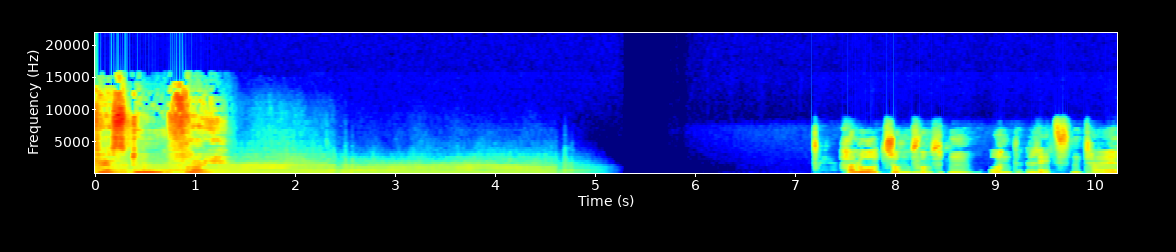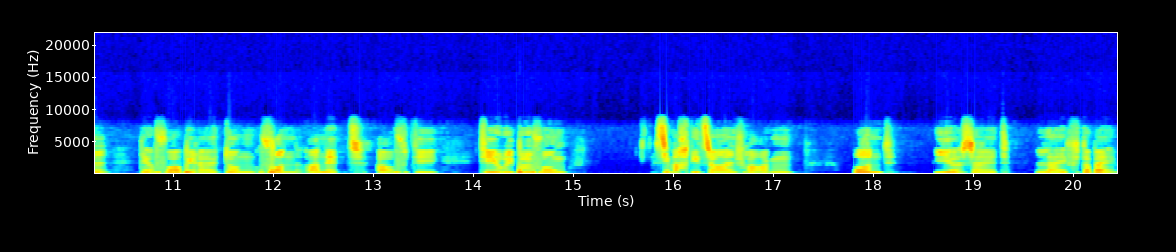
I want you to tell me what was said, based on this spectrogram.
Fährst du frei? Hallo zum fünften und letzten Teil der Vorbereitung von Annette auf die Theorieprüfung. Sie macht die Zahlenfragen und ihr seid live dabei.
